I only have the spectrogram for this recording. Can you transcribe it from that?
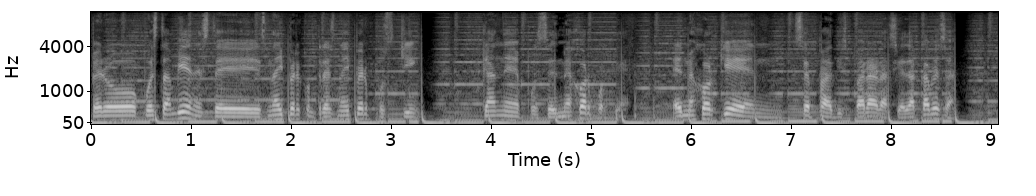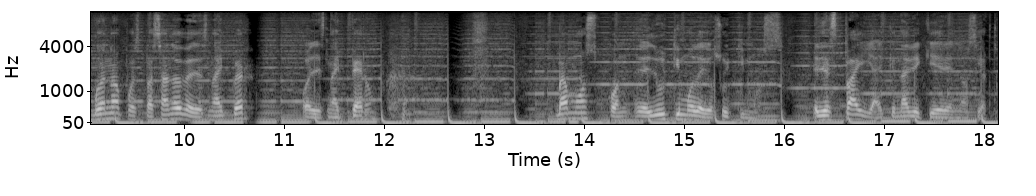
Pero pues también este sniper contra sniper, pues quien gane pues es mejor porque es mejor quien sepa disparar hacia la cabeza. Bueno, pues pasando del sniper o el snipero, vamos con el último de los últimos, el spy, al que nadie quiere, ¿no es cierto?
